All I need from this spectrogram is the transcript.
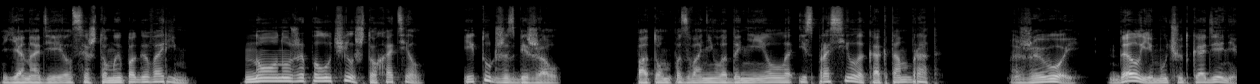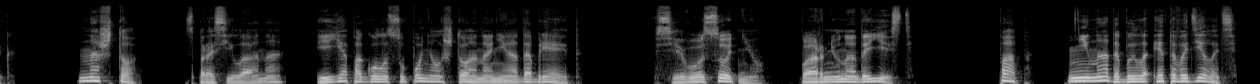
Я надеялся, что мы поговорим, но он уже получил, что хотел, и тут же сбежал. Потом позвонила Даниэлла и спросила, как там брат. «Живой. Дал ему чутка денег». «На что?» – спросила она, и я по голосу понял, что она не одобряет. «Всего сотню. Парню надо есть». «Пап, не надо было этого делать.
